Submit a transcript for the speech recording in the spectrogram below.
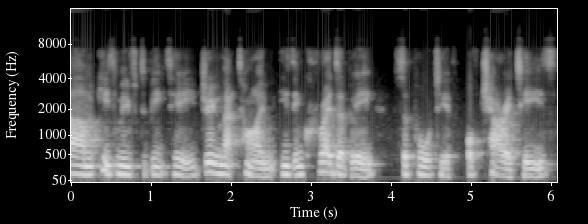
um, he's moved to BT. During that time, he's incredibly supportive of charities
